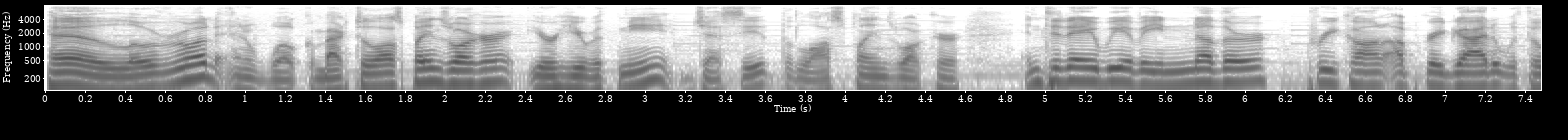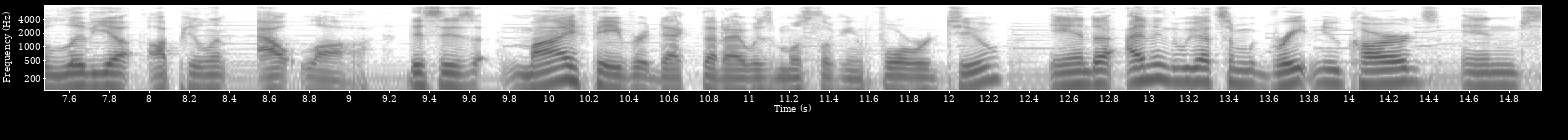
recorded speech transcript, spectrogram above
Hello everyone and welcome back to Lost Planeswalker. You're here with me, Jesse, the Lost Planeswalker, and today we have another Precon upgrade guide with Olivia Opulent Outlaw. This is my favorite deck that I was most looking forward to, and uh, I think we got some great new cards, and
